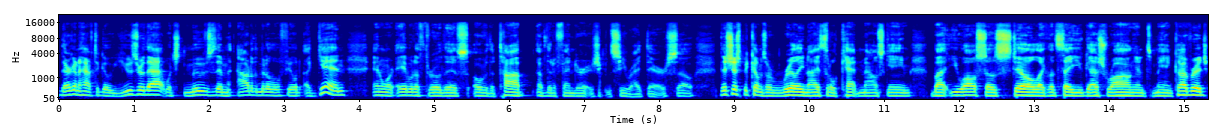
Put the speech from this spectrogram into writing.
they're going to have to go user that, which moves them out of the middle of the field again, and we're able to throw this over the top of the defender, as you can see right there. So this just becomes a really nice little cat and mouse game. But you also still, like, let's say you guess wrong and it's man coverage,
